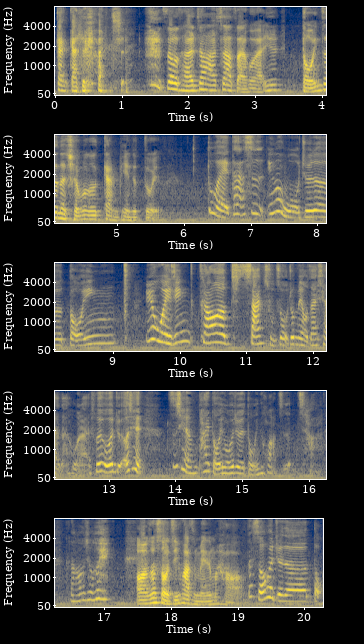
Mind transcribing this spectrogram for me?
干干的感觉，所以我才叫他下载回来。因为抖音真的全部都是干片，就对了。对，但是因为我觉得抖音，因为我已经高二删除之后，我就没有再下载回来，所以我会觉得，而且之前拍抖音，我会觉得抖音画质很差，然后就会哦，你说手机画质没那么好，那时候会觉得抖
